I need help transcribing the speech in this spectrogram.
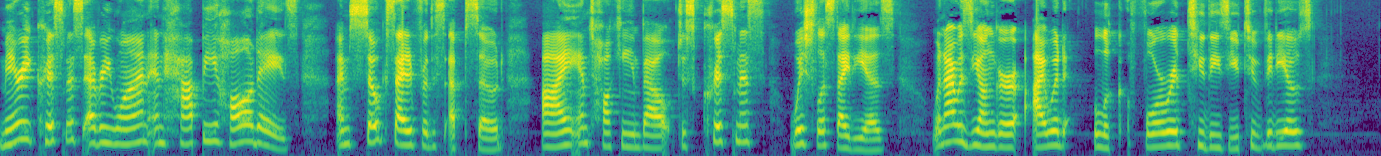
Merry Christmas, everyone, and happy holidays! I'm so excited for this episode. I am talking about just Christmas wish list ideas. When I was younger, I would look forward to these YouTube videos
